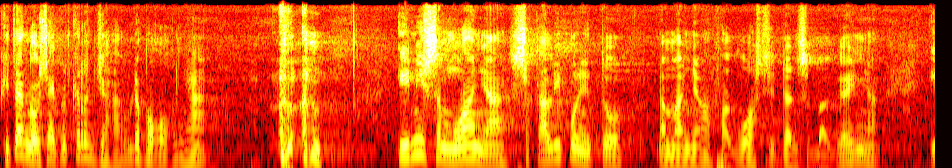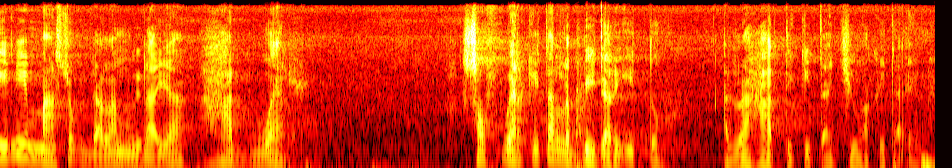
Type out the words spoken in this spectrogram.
kita nggak usah ikut kerja udah pokoknya. Ini semuanya sekalipun itu namanya fagosit dan sebagainya ini masuk dalam wilayah hardware. Software kita lebih dari itu adalah hati kita jiwa kita ini.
